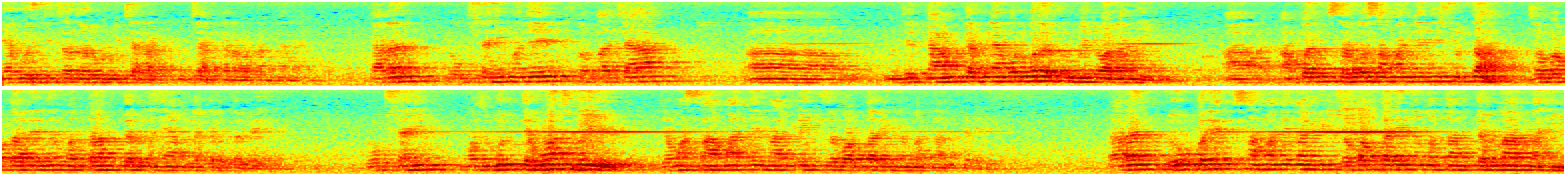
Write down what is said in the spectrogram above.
या गोष्टीचा जरूर विचार विचार करावा लागणार आहे. कारण लोकशाहीमध्ये स्वतःच्या म्हणजे काम करण्याबरोबरच उमेदवारांनी आपण सर्वसामान्यांनी सुद्धा जबाबदारीनं मतदान करणं हे आपलं कर्तव्य आहे. लोकशाही मजबूत तेव्हाच होईल जेव्हा सामान्य नागरिक जबाबदारीनं मतदान करेल. कारण जोपर्यंत सामान्य नागरिक जबाबदारीनं मतदान करणार नाही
